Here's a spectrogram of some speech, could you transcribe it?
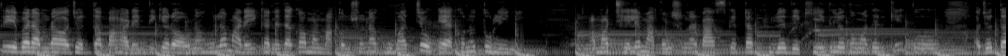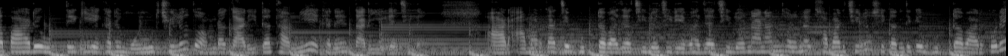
তো এবার আমরা অযোধ্যা পাহাড়ের দিকে রওনা হলাম। আর এইখানে দেখো আমার মাখন সোনা ঘুমাচ্ছে, ওকে এখনও তুলিনি। আমার ছেলে মাখন সোনার বাস্কেটটা খুলে দেখিয়ে দিল তোমাদেরকে। তো অযোধ্যা পাহাড়ে উঠতে গিয়ে এখানে ময়ূর ছিল, তো আমরা গাড়িটা থামিয়ে এখানে দাঁড়িয়ে গেছিলাম। আর আমার কাছে ভুট্টা ভাজা ছিল, চিড়ে ভাজা ছিল, নানান ধরনের খাবার ছিল, সেখান থেকে ভুট্টা বার করে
